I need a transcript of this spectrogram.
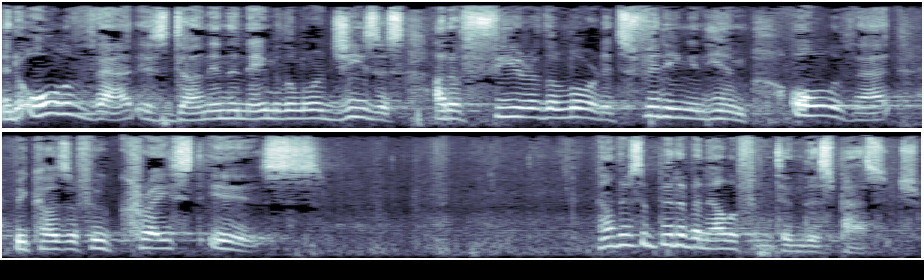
And all of that is done in the name of the Lord Jesus, out of fear of the Lord. It's fitting in Him. All of that because of who Christ is. Now, there's a bit of an elephant in this passage.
